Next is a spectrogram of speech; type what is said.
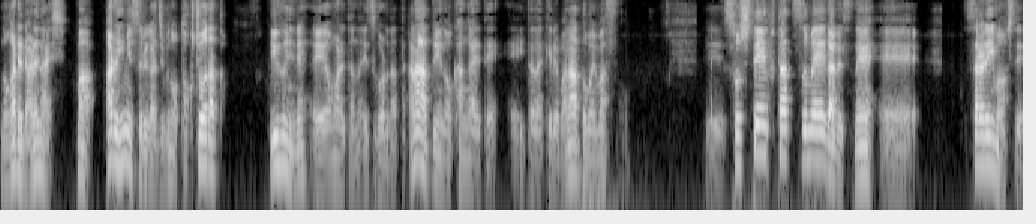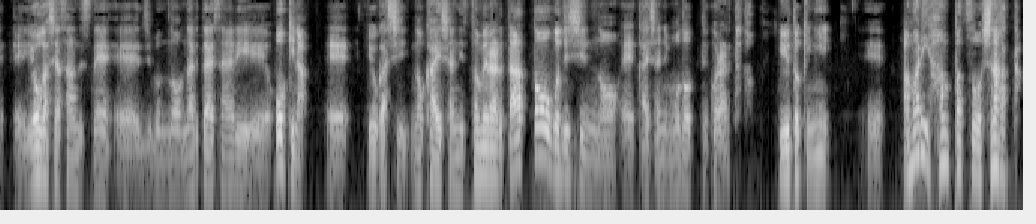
逃れられないし、まあ、ある意味それが自分の特徴だというふうにね、えー、思われたのはいつ頃だったかなっていうのを考えて、えー、いただければなと思います。えー、そして二つ目がですね、え、サラリーマンをして、え、洋菓子屋さんですね、え、自分のなりたいさんより、え、大きな、え、洋菓子の会社に勤められた後、ご自身の、え、会社に戻ってこられたという時に、え、あまり反発をしなかった。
